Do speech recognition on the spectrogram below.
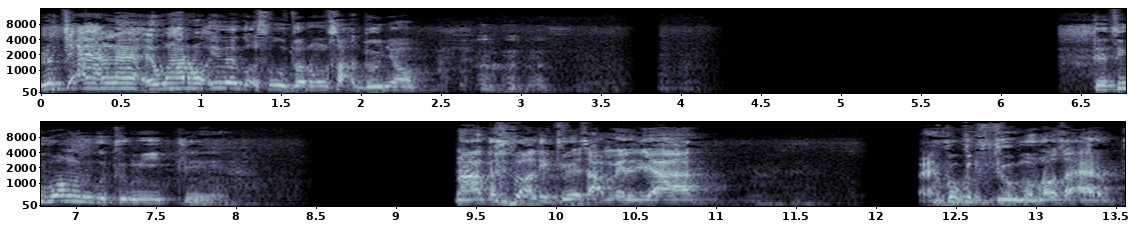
Lha cek elek e waroki wae kok suudon wong sak dunia. Jadi wong kudu mikir. Nah, kecuali duit sak miliar. Aku kudu diumumno sak RT.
